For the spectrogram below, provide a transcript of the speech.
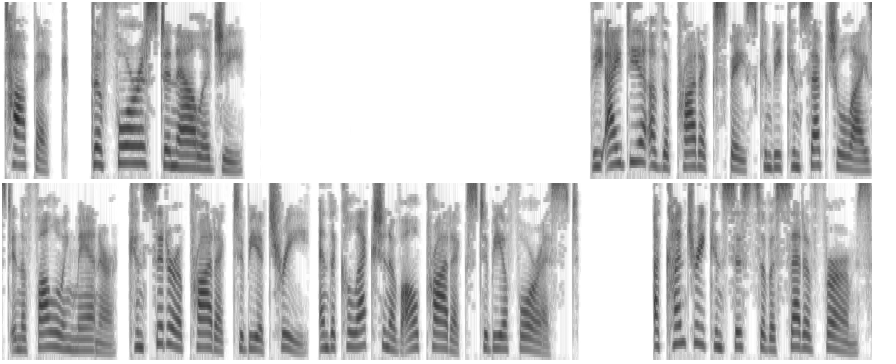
Topic. The forest analogy The idea of the product space can be conceptualized in the following manner. Consider a product to be a tree, and the collection of all products to be a forest. A country consists of a set of firms,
